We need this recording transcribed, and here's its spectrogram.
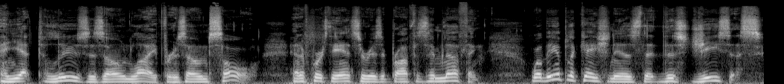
and yet to lose his own life or his own soul? And of course, the answer is it profits him nothing. Well, the implication is that this Jesus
